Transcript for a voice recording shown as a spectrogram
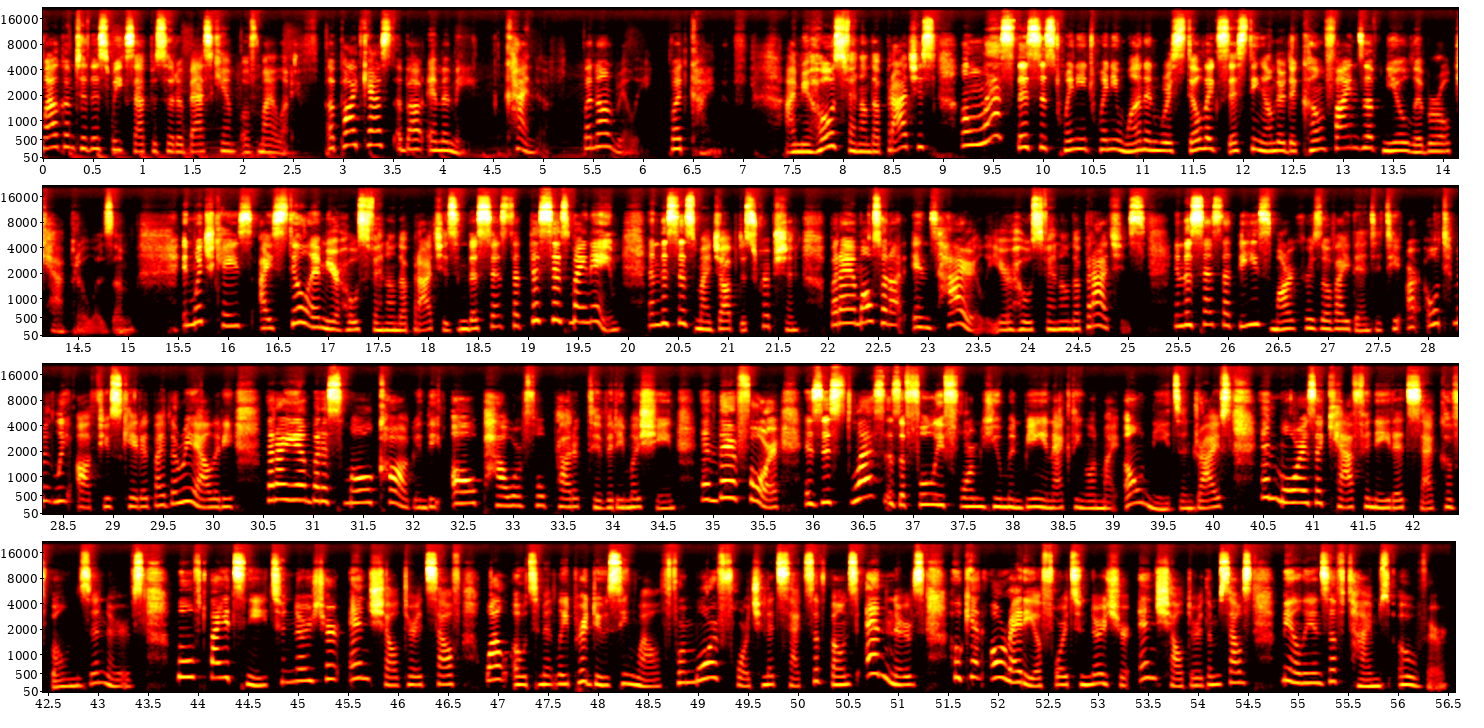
Welcome to this week's episode of Best Camp of My Life, a podcast about MMA. Kind of, but not really, but kind of. I'm your host, Fernanda Prates, unless this is 2021 and we're still existing under the confines of neoliberal capitalism. In which case, I still am your host, Fernanda Prates, in the sense that this is my name and this is my job description, but I am also not entirely your host, Fernanda Prates, in the sense that these markers of identity are ultimately obfuscated by the reality that I am but a small cog in the all powerful productivity machine and therefore less as a fully formed human being acting on my own needs and drives, and more as a caffeinated sack of bones and nerves, moved by its need to nurture and shelter itself while ultimately producing wealth for more fortunate sacks of bones and nerves who can already afford to nurture and shelter themselves millions of times over.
